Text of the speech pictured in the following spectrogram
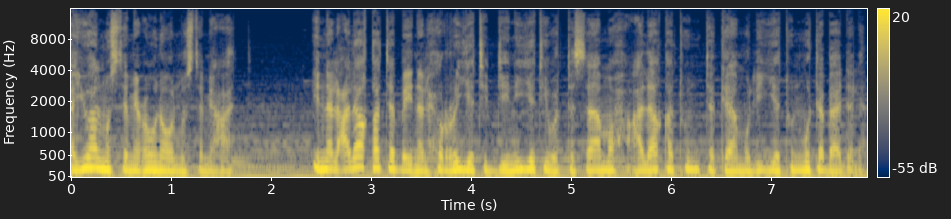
أيها المستمعون والمستمعات إن العلاقة بين الحرية الدينية والتسامح علاقة تكاملية متبادلة.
